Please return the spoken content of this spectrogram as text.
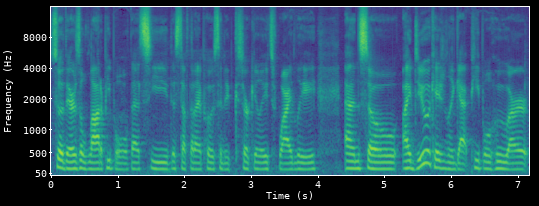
So there's a lot of people that see the stuff that i post and it circulates widely. And so i do occasionally get people who are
